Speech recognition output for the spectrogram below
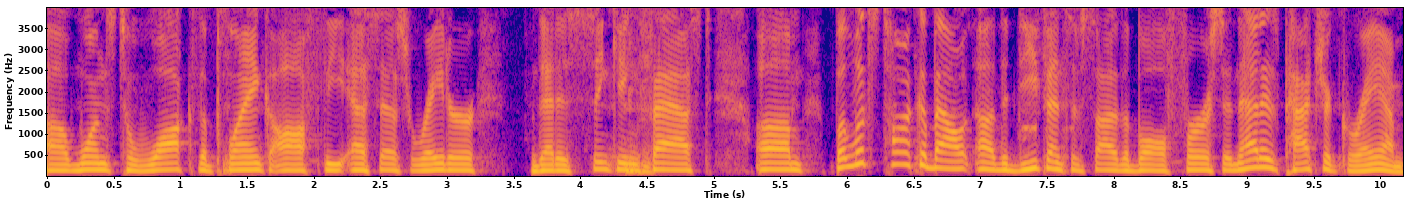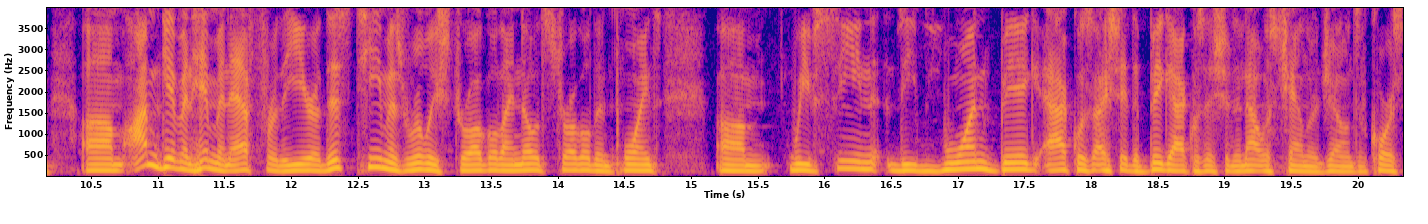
uh, ones to walk the plank off the SS Raider that is sinking mm-hmm. fast. Um, but let's talk about uh, the defensive side of the ball first, and that is Patrick Graham. Um, I'm giving him an F for the year. This team has really struggled. I know it's struggled in points, um, we've seen the one big acquisition, I say the big acquisition, and that was Chandler Jones. Of course,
